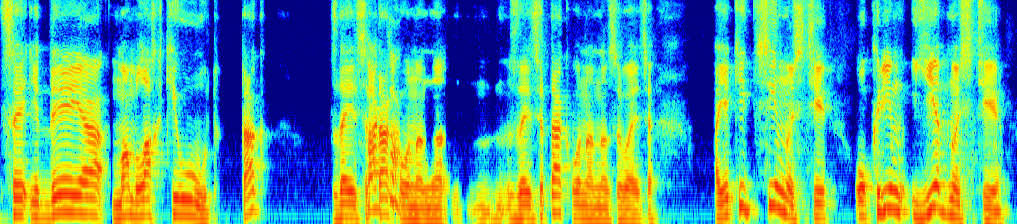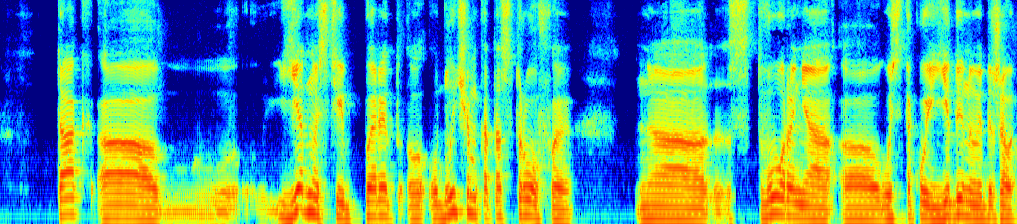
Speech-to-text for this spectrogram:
Це ідея мамлахтіут, так? Здається, так, так, так. вона здається, так вона називається А які цінності, окрім єдності, так єдності перед обличчям катастрофи, створення ось такої єдиної держави,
